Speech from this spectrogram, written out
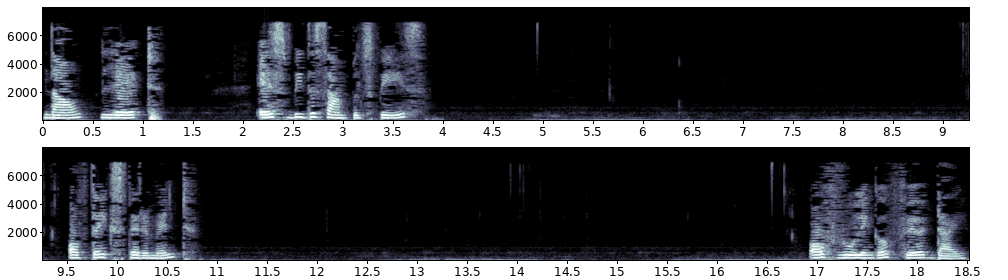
Now let S be the sample space of the experiment of rolling a fair die.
